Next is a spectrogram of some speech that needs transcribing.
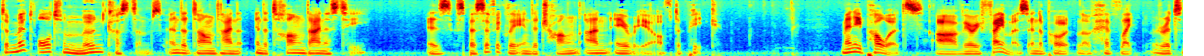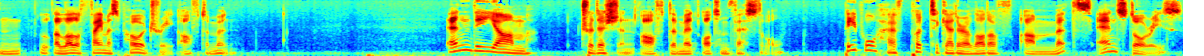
The mid-autumn moon customs in the Tang, in the Tang dynasty is specifically in the Chang'an area of the peak. many poets are very famous, and the poet have like written a lot of famous poetry of the moon. In the um, tradition of the Mid Autumn Festival, people have put together a lot of um, myths and stories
